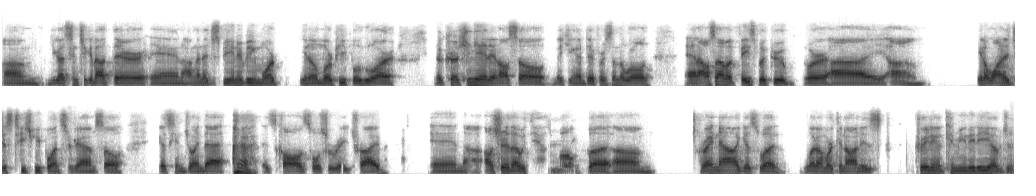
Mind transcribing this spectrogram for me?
um, you guys can check it out there. And I'm gonna just be interviewing more, you know, more people who are, you know, crushing it and also making a difference in the world. And I also have a Facebook group where I, um, you know, want to just teach people Instagram. So you guys can join that. it's called Social Ray Tribe. and I'll share that with you as well. But um, right now, I guess what what I'm working on is creating a community of just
